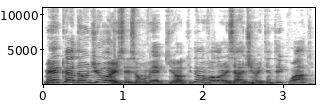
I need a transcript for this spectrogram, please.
Mercadão de hoje, vocês vão ver aqui, ó, que deu uma valorizadinha em 84,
